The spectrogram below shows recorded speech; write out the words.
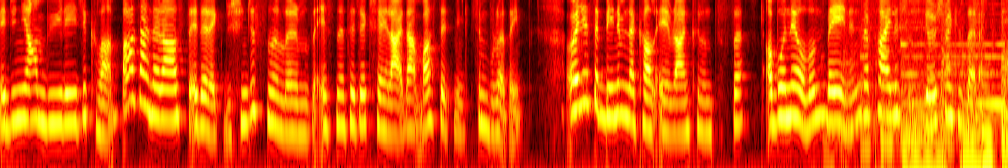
ve dünyamı büyüleyici kılan bazen de rahatsız ederek düşünce sınırlarımızı esnetecek şeylerden bahsetmek için buradayım. Öyleyse benimle kal evren kırıntısı. Abone olun, beğenin ve paylaşın. Görüşmek üzere.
